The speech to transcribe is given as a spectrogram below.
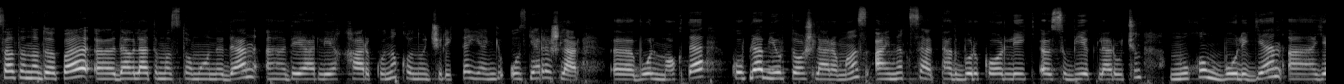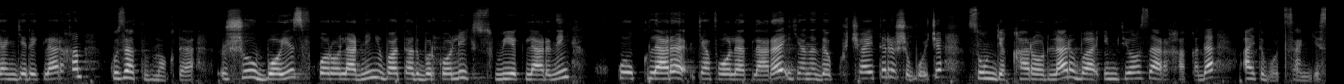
Saltanat opa e, davlatimiz tomonidan e, deyarli har kuni qonunchilikda yangi o'zgarishlar e, bo'lmoqda. Ko'plab yurtdoshlarimiz ayniqsa tadbirkorlik subyektlari uchun muhim bo'lgan yangiliklar ham kuzatilmoqda. Shu bois fuqarolarning va tadbirkorlik subyektlarining huquqlari kafolatlari yanada kuchaytirishi bo'yicha so'nggi qarorlar va imtiyozlar haqida aytib o'tsangiz.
